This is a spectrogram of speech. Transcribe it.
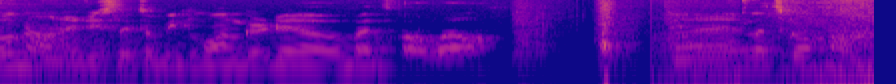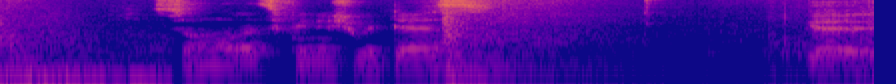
Cooldown on it is a little bit longer though, but oh well. And let's go home. So let's finish with this. Good.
